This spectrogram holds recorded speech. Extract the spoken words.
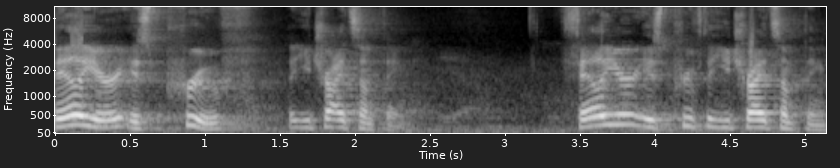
failure is proof that you tried something. Failure is proof that you tried something.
